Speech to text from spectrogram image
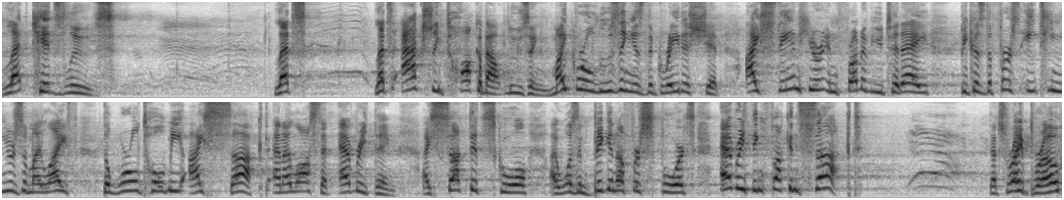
let kids lose. Let's Let's actually talk about losing. Micro losing is the greatest shit. I stand here in front of you today because the first 18 years of my life, the world told me I sucked and I lost at everything. I sucked at school, I wasn't big enough for sports, everything fucking sucked. That's right, bro.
